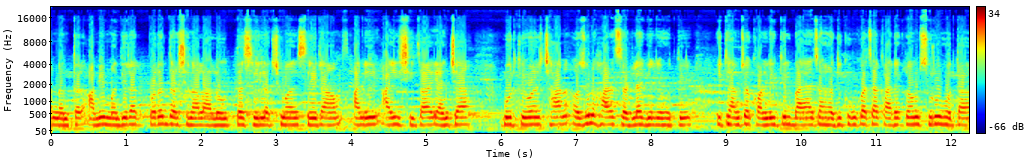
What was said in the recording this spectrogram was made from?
नंतर आम्ही मंदिरात परत दर्शनाला आलो. तर श्री लक्ष्मण श्रीराम आणि आई सीता यांच्या मूर्तीवर छान अजून हार चढले गेले होते. इथे आमच्या कॉलनीतील बायांचा हळदीकुंकाचा कार्यक्रम सुरू होता.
